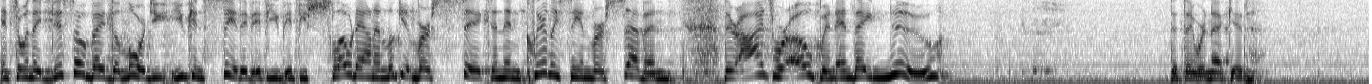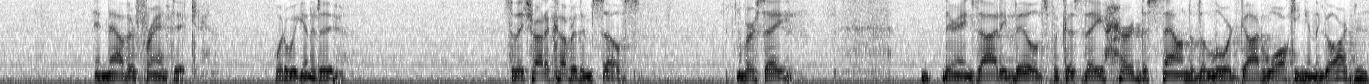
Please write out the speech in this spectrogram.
And so when they disobeyed the Lord, you, you can see it. If, if, you, if you slow down and look at verse 6 and then clearly see in verse 7, their eyes were open and they knew that they were naked and now they're frantic. What are we going to do? So they try to cover themselves. Verse 8 their anxiety builds because they heard the sound of the Lord God walking in the garden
